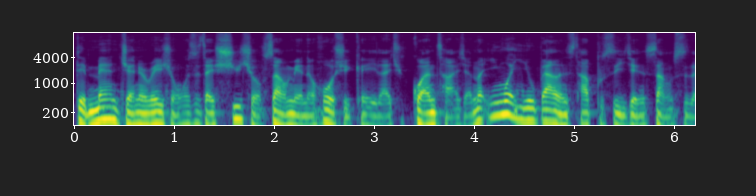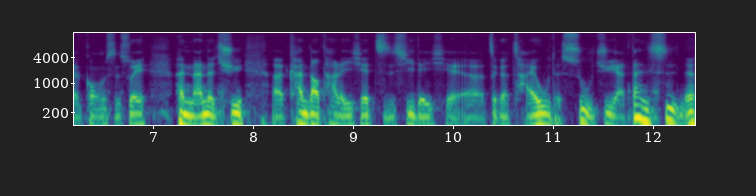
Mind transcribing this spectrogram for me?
demand generation 或是在需求上面呢，或许可以来去观察一下。那因为 New Balance 它不是一间上市的公司，所以很难的去呃看到它的一些仔细的一些呃这个财务的数据啊。但是呢，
